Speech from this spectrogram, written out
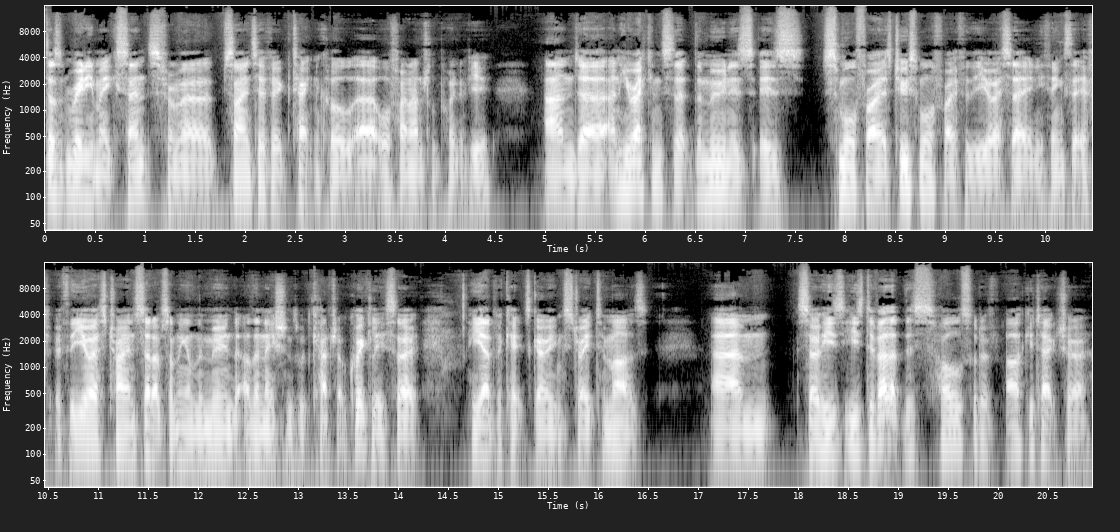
doesn't really make sense from a scientific, technical, uh, or financial point of view. And uh, and he reckons that the moon is is small fry is too small fry for the USA, and he thinks that if if the US try and set up something on the moon, that other nations would catch up quickly. So he advocates going straight to Mars. Um, so he's he's developed this whole sort of architecture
